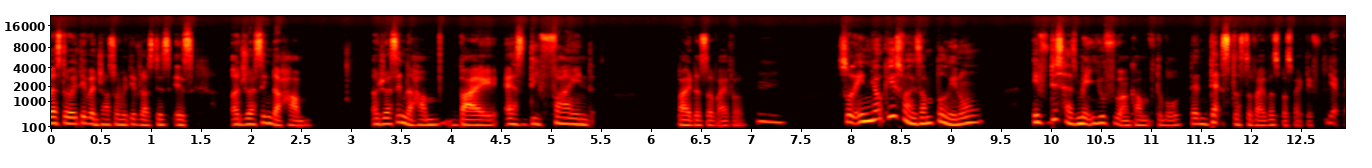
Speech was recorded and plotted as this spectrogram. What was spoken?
restorative and transformative justice is addressing the harm. Addressing the harm by as defined by the survivor. Mm. So in your case, for example, you know, if this has made you feel uncomfortable, then that's the survivor's perspective. Yep.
